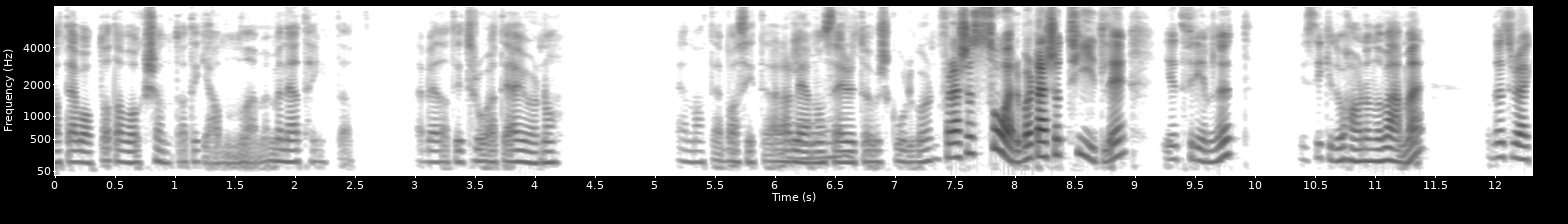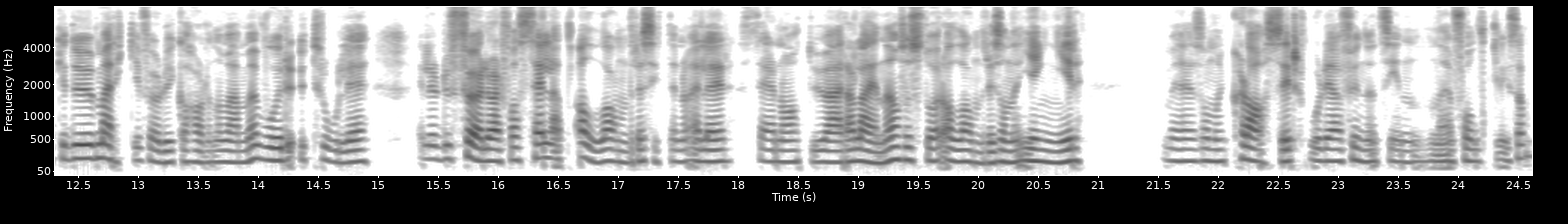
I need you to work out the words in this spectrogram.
at jeg var opptatt av Folk skjønte at ikke jeg hadde noe med Men jeg tenkte at det er bedre at de tror at jeg gjør noe, enn at jeg bare sitter her alene og ser utover skolegården. For det er så sårbart, det er så tydelig i et friminutt hvis ikke du har noen å være med. Og det tror jeg ikke du merker før du ikke har noen å være med, hvor utrolig Eller du føler i hvert fall selv at alle andre sitter nå, eller ser nå at du er aleine, og så står alle andre i sånne gjenger med sånne klaser hvor de har funnet sine folk, liksom.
